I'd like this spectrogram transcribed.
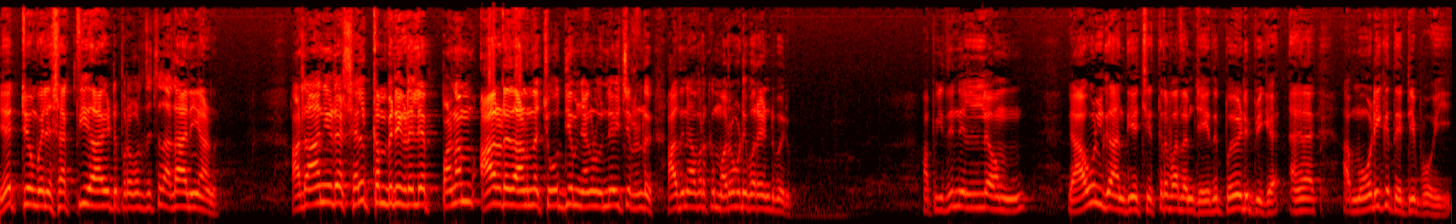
ഏറ്റവും വലിയ ശക്തിയായിട്ട് പ്രവർത്തിച്ചത് അഡാനിയാണ്. അഡാനിയുടെ ഷെൽ കമ്പനികളിലെ പണം ആരുടേതാണെന്ന ചോദ്യം ഞങ്ങൾ ഉന്നയിച്ചിട്ടുണ്ട്. അതിന് അവർക്ക് മറുപടി പറയേണ്ടി വരും. അപ്പോൾ ഇതിനെല്ലാം രാഹുൽ ഗാന്ധിയെ ചിത്രവധം ചെയ്ത് പേടിപ്പിക്കുക അങ്ങനെ മോഡിക്ക് തെറ്റിപ്പോയി.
